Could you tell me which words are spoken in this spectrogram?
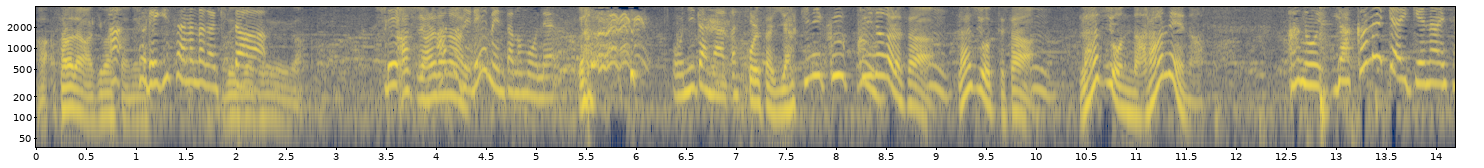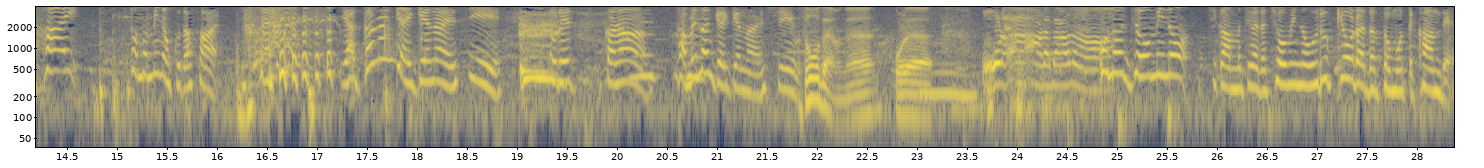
あ、サラダが来ましたあ、ね。チョレギサラダが来たしでかしあれだな。後で冷麺頼もうね。鬼だな、私。これさ、焼肉食いながらさ、うんラジオってさ、うんラジオならねえな。あの、焼かなきゃいけないし、はい、そのミノください。焼かなきゃいけないし、それから食べなきゃいけないし、そうだよね、これ。んこれ、あれだよなこの調味の、違う、間違えた、調味のウルキョーラだと思って噛んで。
